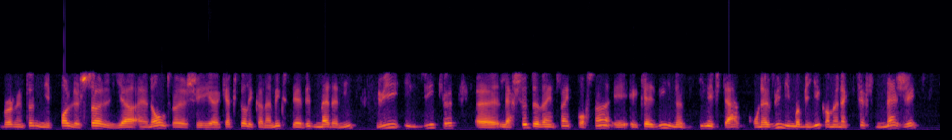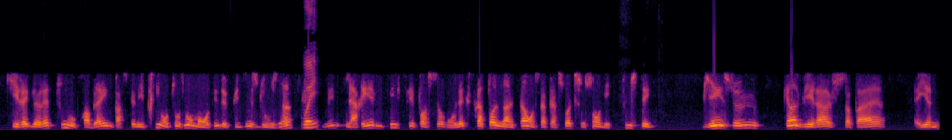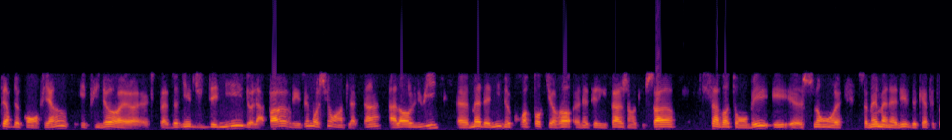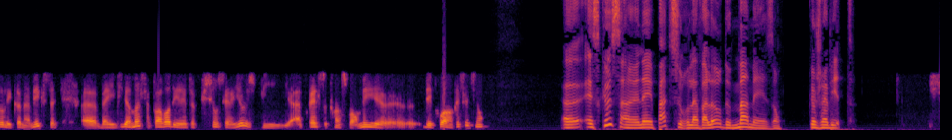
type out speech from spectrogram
Burlington n'est pas le seul. Il y a un autre chez Capital Economics, David Madani, lui, il dit que euh, la chute de 25 est, est quasi inévitable. On a vu l'immobilier comme un actif magique qui réglerait tous nos problèmes parce que les prix ont toujours monté depuis 10-12 ans. Oui. Mais la réalité, c'est pas ça. On l'extrapole dans le temps, on s'aperçoit que ce sont des toustés. Bien sûr, quand le virage s'opère, il y a une perte de confiance et puis là, euh, ça devient du déni, de la peur, les émotions entrent là-dedans. Alors lui, euh, Madani ne croit pas qu'il y aura un atterrissage en douceur ça va tomber. Et euh, selon euh, ce même analyse de Capital Economics, euh, ben, évidemment, ça peut avoir des répercussions sérieuses, puis après se transformer des fois en récession. Est-ce que ça a un impact sur la valeur de ma maison que j'habite?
